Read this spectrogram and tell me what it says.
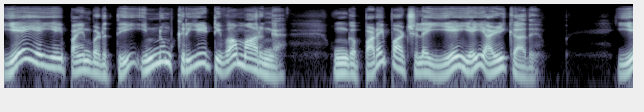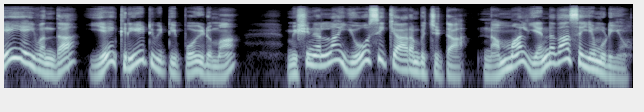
ஏஐயை பயன்படுத்தி இன்னும் கிரியேட்டிவா மாறுங்க. உங்க படைப்பாற்றலை ஏஐ அழிக்காது. ஏஐ வந்தா ஏன் கிரியேட்டிவிட்டி போயிடுமா? மிஷின் எல்லாம் யோசிக்க ஆரம்பிச்சிட்டா நம்மால் என்னதான் செய்ய முடியும்?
